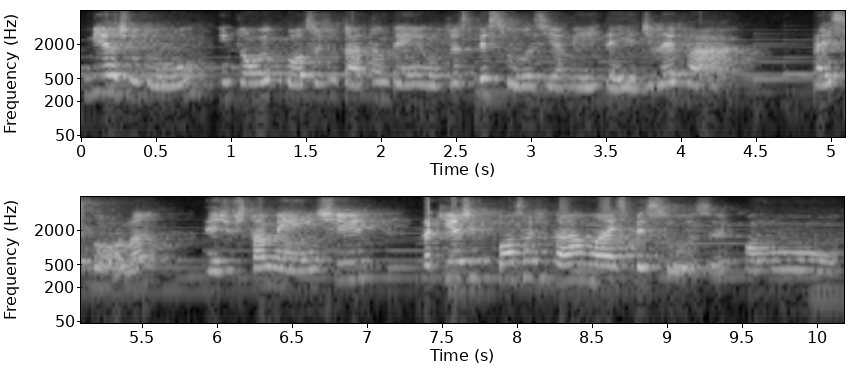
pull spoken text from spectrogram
Me ajudou, então eu posso ajudar também outras pessoas. E a minha ideia de levar para a escola é justamente para que a gente possa ajudar mais pessoas. É como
